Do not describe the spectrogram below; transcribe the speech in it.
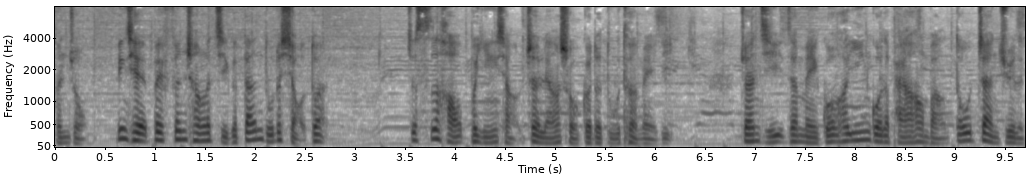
分钟，并且被分成了几个单独的小段。这丝毫不影响这两首歌的独特魅力。专辑在美国和英国的排行榜都占据了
